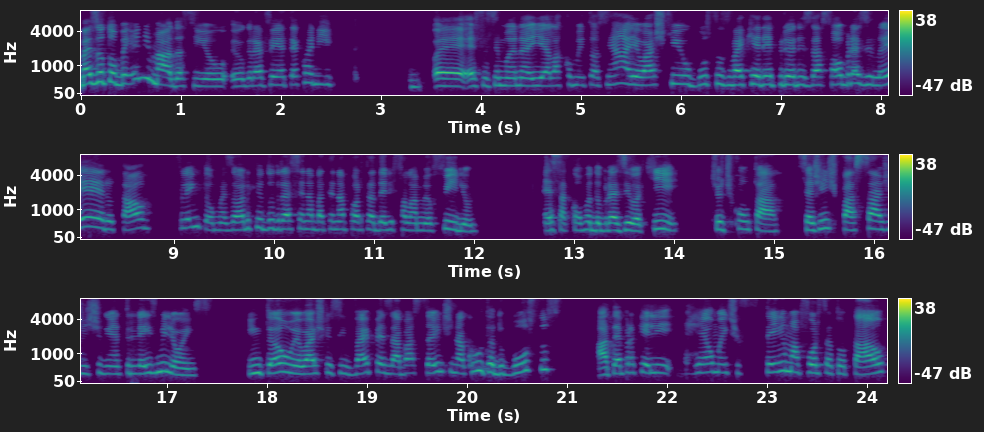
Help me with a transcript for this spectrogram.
Mas eu tô bem animada, assim. Eu, eu gravei até com a Ani é, essa semana e ela comentou assim: ah, eu acho que o Bustos vai querer priorizar só o brasileiro tal. Falei, então, mas a hora que o Dudracena bater na porta dele e falar, meu filho, essa Copa do Brasil aqui, deixa eu te contar, se a gente passar, a gente ganha 3 milhões. Então, eu acho que assim vai pesar bastante na conta do Bustos, até para que ele realmente tenha uma força total.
